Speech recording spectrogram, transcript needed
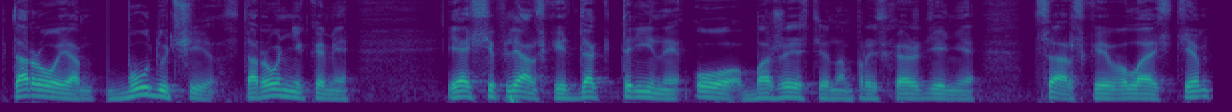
Второе. Будучи сторонниками иосифлянской доктрины о божественном происхождении царской власти,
